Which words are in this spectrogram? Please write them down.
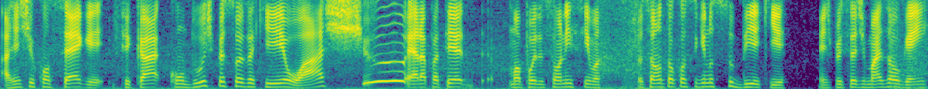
a gente consegue ficar com duas pessoas aqui, eu acho... Era pra ter uma posição ali em cima. Eu só não tô conseguindo subir aqui. A gente precisa de mais alguém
